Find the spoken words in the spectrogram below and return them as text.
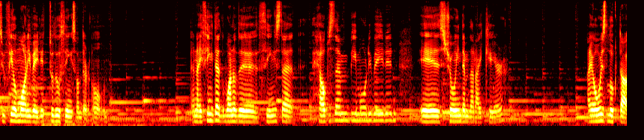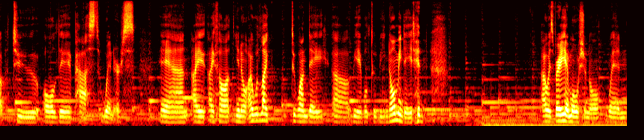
to feel motivated to do things on their own. And I think that one of the things that helps them be motivated is showing them that I care. I always looked up to all the past winners and I, I thought, you know, I would like to one day uh, be able to be nominated. I was very emotional when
